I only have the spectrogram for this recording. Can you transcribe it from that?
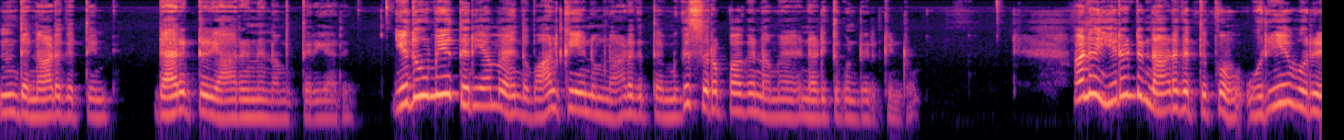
இந்த நாடகத்தின் டைரக்டர் யாருன்னு நமக்கு தெரியாது. எதுவுமே தெரியாமல் இந்த வாழ்க்கை என்னும் நாடகத்தை மிக சிறப்பாக நாம் நடித்து கொண்டு இருக்கின்றோம் ஆனால் இரண்டு நாடகத்துக்கும் ஒரே ஒரு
